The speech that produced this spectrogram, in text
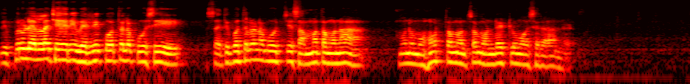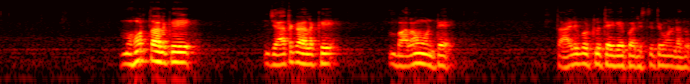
విప్రులెల్ల చేరి వెర్రి కోతలు కూసి సతిపతులను కూర్చి సమ్మతమున మును ముహూర్తముంచ మొండెట్లు మోసిరా అన్నాడు. ముహూర్తాలకి జాతకాలకి బలం ఉంటే తాళిబొట్లు తెగే పరిస్థితి ఉండదు.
